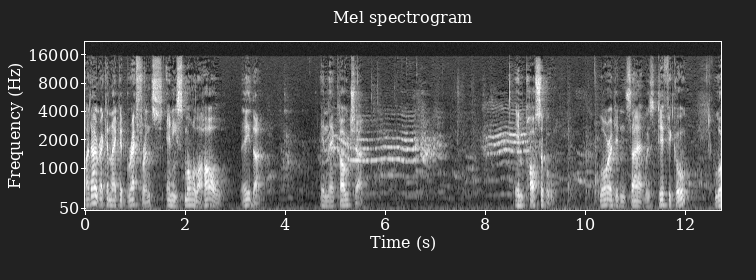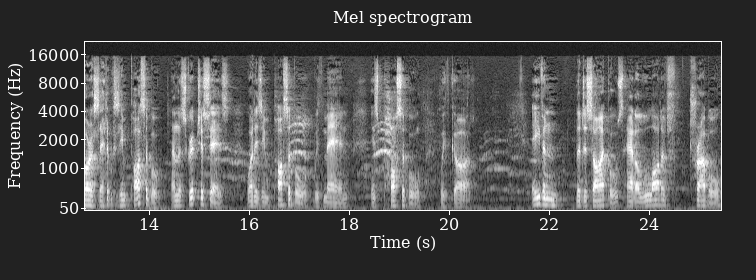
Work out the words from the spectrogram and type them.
I don't reckon they could reference any smaller hole either in their culture. Impossible. Laura didn't say it was difficult, Laura said it was impossible. And the scripture says, what is impossible with man is possible with God. Even the disciples had a lot of trouble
